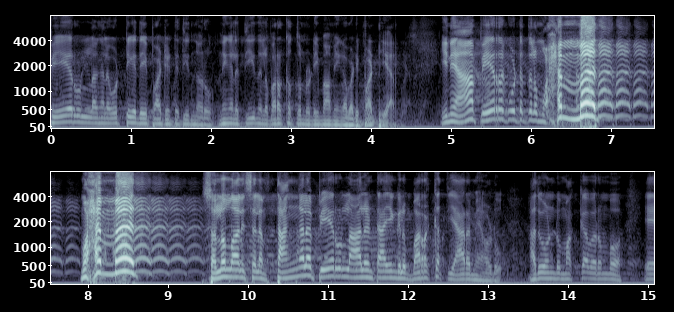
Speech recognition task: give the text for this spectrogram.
പേരുള്ള അങ്ങനെ ഒട്ടിയതേ പാട്ടിട്ട് തിന്നറു. നിങ്ങൾ തീന്നൽ വറക്കത്തുണ്ട് ഇമാമിങ്ങ പടി പാട്ടിയാർ. ഇനി ആ പേരുടെ കൂട്ടത്തിൽ മുഹമ്മദ് മുഹമ്മദ് സല്ലല്ലാഹു അലൈഹി വസല്ലം തങ്ങളെ പേരുള്ള ആളുണ്ടായെങ്കിൽ ബറക്കത്ത് യാറമേ ആടൂ അതുകൊണ്ട് മക്ക വരുമ്പോൾ ഏ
